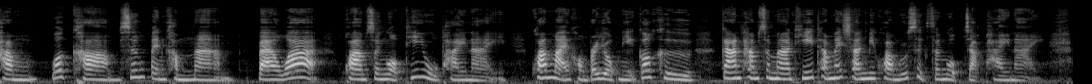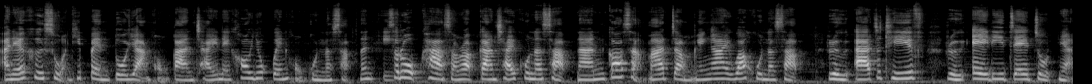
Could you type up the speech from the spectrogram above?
คำว่า calm ซึ่งเป็นคำนาม แปลว่า ความสงบที่อยู่ภายใน ความหมายของประโยคนี้ก็คือ การทำสมาธิทำให้ฉันมีความรู้สึกสงบจากภายใน อันนี้คือส่วนที่เป็นตัวอย่างของการใช้ในข้อยกเว้นของคุณศัพท์นั่นเอง สรุปค่ะสำหรับการใช้คุณศัพท์นั้นก็สามารถจำง่าย ๆ ว่าคุณศัพท์หรือ adjective หรือ adj จุดเนี่ย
